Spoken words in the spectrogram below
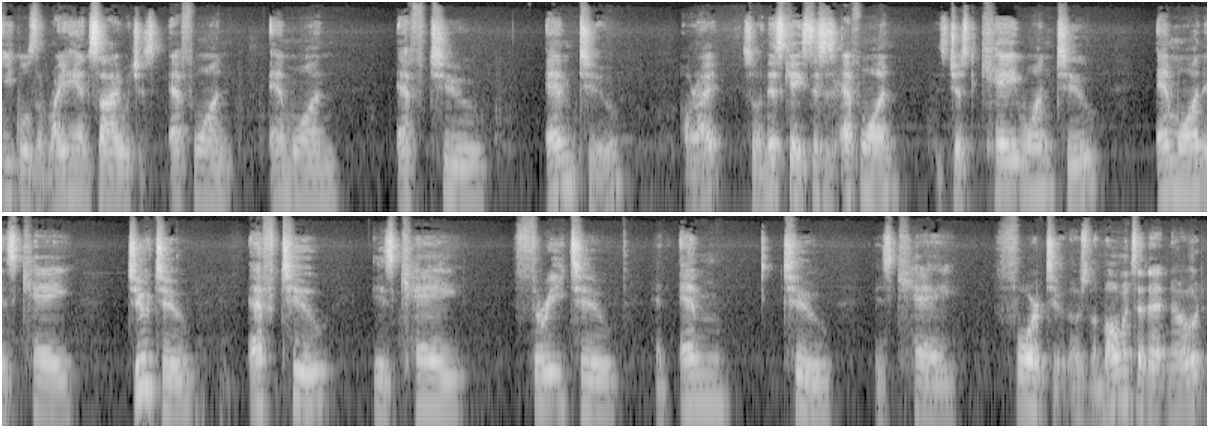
equals the right-hand side, which is F1, M1, F2, M2. All right? So in this case, this is F1, is just K1, 2. M1 is K 2 2, F2 is K 3 2, and M2 is K 4 2. Those are the moments at that node.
